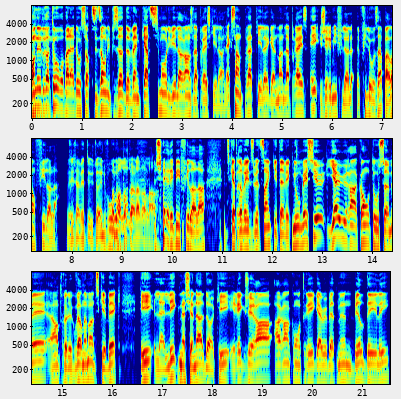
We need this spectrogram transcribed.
On est de retour au balado sortie zone, épisode de 24. Simon-Olivier Lorange de la presse qui est là. Alexandre Pratt qui est là également de la presse et Jérémy Filola, Filosa, pardon, Filola. J'avais un nouveau nom pour toi. Jérémy Filola du 98.5 qui est avec nous. Messieurs, il y a eu rencontre au sommet entre le gouvernement du Québec et la Ligue nationale de hockey. Éric Gérard a rencontré Gary Bettman, Bill Daly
